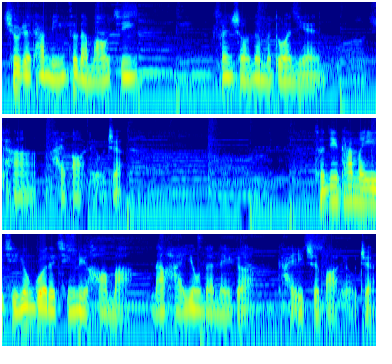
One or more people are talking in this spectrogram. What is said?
绣着他名字的毛巾。分手那么多年，他还保留着。曾经他们一起用过的情侣号码，男孩用的那个还一直保留着。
